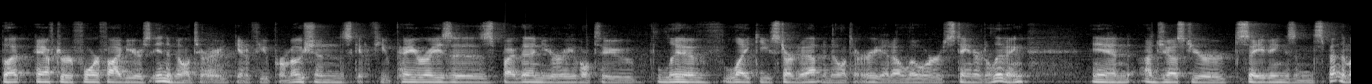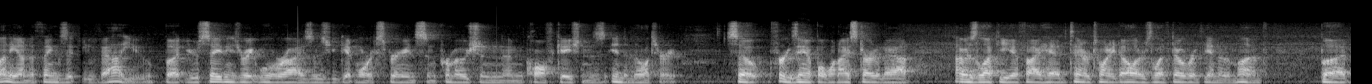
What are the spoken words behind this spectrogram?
But after four or five years in the military, get a few promotions, get a few pay raises. By then, you're able to live like you started out in the military at a lower standard of living and adjust your savings and spend the money on the things that you value. But your savings rate will rise as you get more experience and promotion and qualifications in the military. So, for example, when I started out, I was lucky if I had 10 or 20 dollars left over at the end of the month. But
